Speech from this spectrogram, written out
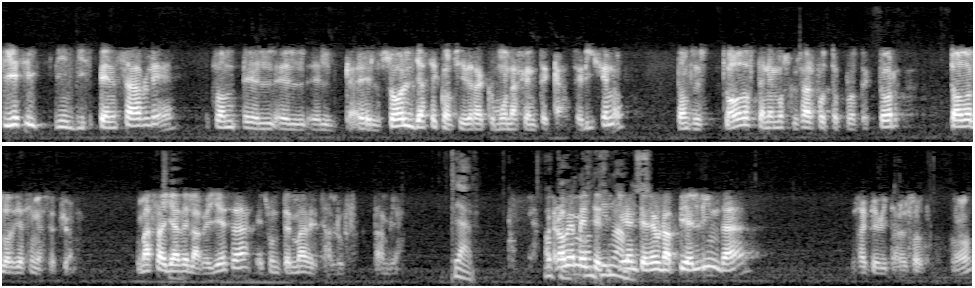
sí es in- indispensable, son el, el, el, el sol ya se considera como un agente cancerígeno, entonces todos tenemos que usar fotoprotector todos los días sin excepción. Más allá de la belleza, es un tema de salud también. Claro. Pero obviamente, si quieren tener una piel linda, pues hay que evitar el sol, ¿no?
